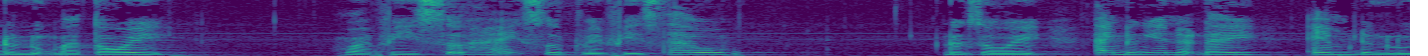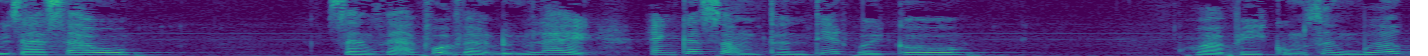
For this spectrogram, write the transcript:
Đừng đụng vào tôi. Hòa Vi sợ hãi rụt về phía sau. Được rồi, anh đứng yên ở đây, em đừng lùi ra sau. Giang giã vội vàng đứng lại, anh cất giọng thân thiết với cô. Hòa Vi cũng dừng bước,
